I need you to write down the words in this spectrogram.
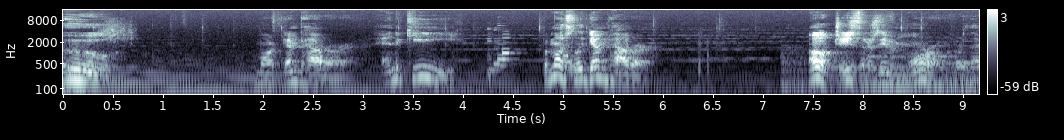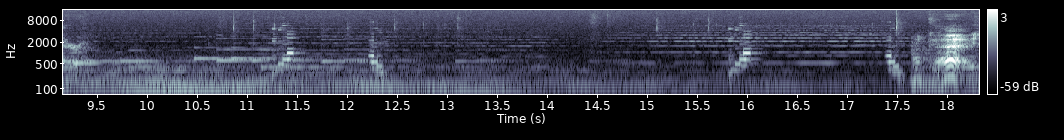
Ooh. More gunpowder. And a key. But mostly gunpowder. Oh, geez, there's even more over there. Okay.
